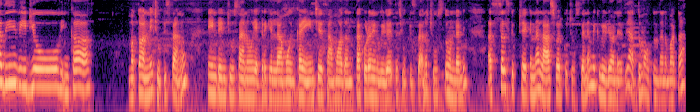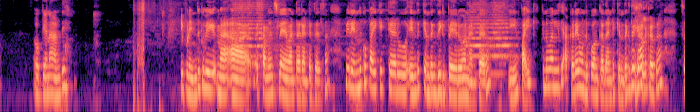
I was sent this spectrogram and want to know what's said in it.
అది వీడియో ఇంకా మొత్తం అన్నీ చూపిస్తాను. ఏంటేం చూశాను ఎక్కడికి వెళ్ళాము ఇంకా ఏం చేసాము అదంతా కూడా నేను వీడియో అయితే చూపిస్తాను. చూస్తూ ఉండండి. అస్సలు స్కిప్ చేయకుండా లాస్ట్ వరకు చూస్తేనే మీకు వీడియో అనేది అర్థమవుతుంది అనమాట ఓకేనా అండి? ఇప్పుడు ఎందుకు కమెంట్స్లో ఏమంటారంటే తెలుసా? మీరు ఎందుకు పైకి ఎక్కారు ఎందుకు కిందకి దిగిపోయారు అని అంటారు. ఏం పైకి ఎక్కిన వాళ్ళకి అక్కడే ఉండిపోం కదండి కిందకి దిగాలి కదా. సో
